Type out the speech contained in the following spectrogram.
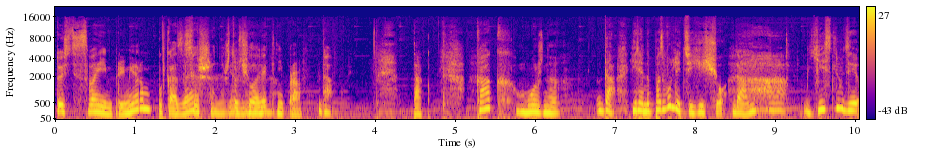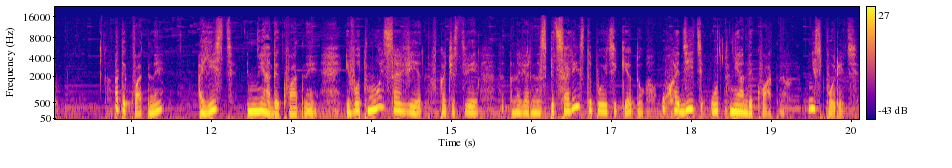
То есть своим примером показать, Совершенно что верно, человек Елена. не прав. Да. Так, как можно... Да, Елена, позволите еще? Да. Есть люди адекватные, а есть неадекватные. И вот мой совет в качестве, наверное, специалиста по этикету – уходить от неадекватных, не спорить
